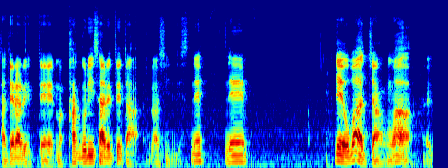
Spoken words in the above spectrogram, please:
建てられて、まあ、隔離されてたらしいんですね。ででおばあちゃんは、えっ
